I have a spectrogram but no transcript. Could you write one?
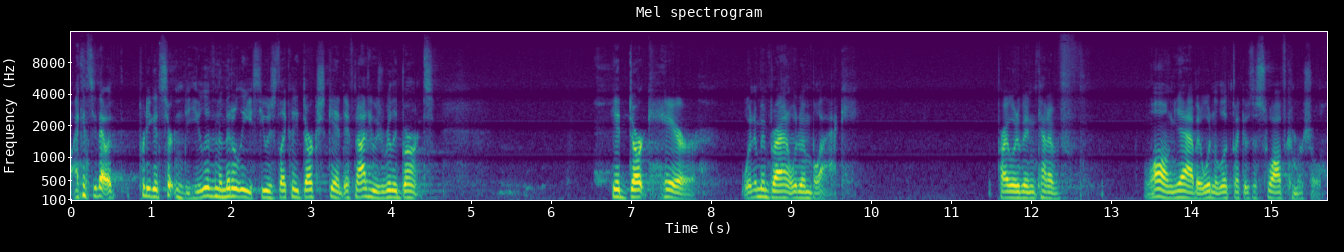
I can see that with pretty good certainty. He lived in the Middle East. He was likely dark skinned. If not, he was really burnt. He had dark hair. Wouldn't have been brown, it would have been black. Probably would have been kind of long, yeah, but it wouldn't have looked like it was a suave commercial.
